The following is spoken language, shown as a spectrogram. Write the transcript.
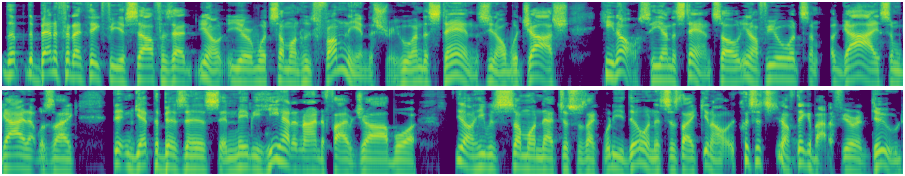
The the benefit I think for yourself is that, you know, you're with someone who's from the industry, who understands, you know, with Josh, he knows, he understands. So, you know, if you were with some a guy, some guy that was like didn't get the business and maybe he had a 9 to 5 job or you know, he was someone that just was like, "What are you doing?" It's just like, you know, because it's you know, think about it. If you're a dude,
